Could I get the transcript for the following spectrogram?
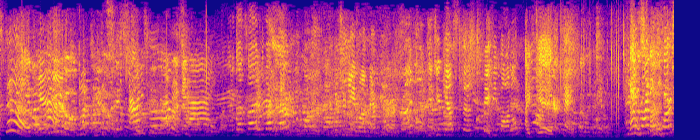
stuff. Yeah. yeah. I want to go outside. You your name on there. Did you guess the baby bottle? I did. Okay.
